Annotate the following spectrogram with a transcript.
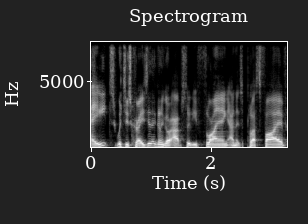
8, which is crazy. They're going to go absolutely flying, and it's plus 5.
